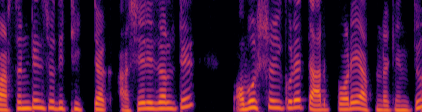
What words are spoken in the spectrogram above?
পার্সেন্টেজ যদি ঠিকঠাক আসে রেজাল্টে অবশ্যই করে তারপরে আপনারা কিন্তু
